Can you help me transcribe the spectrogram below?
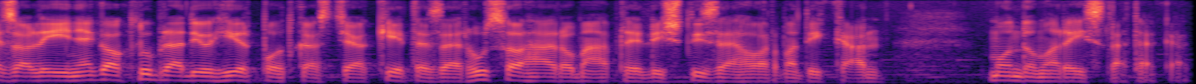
Ez a lényeg a Klubrádió hírpodcastja 2023. április 13-án. Mondom a részleteket.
